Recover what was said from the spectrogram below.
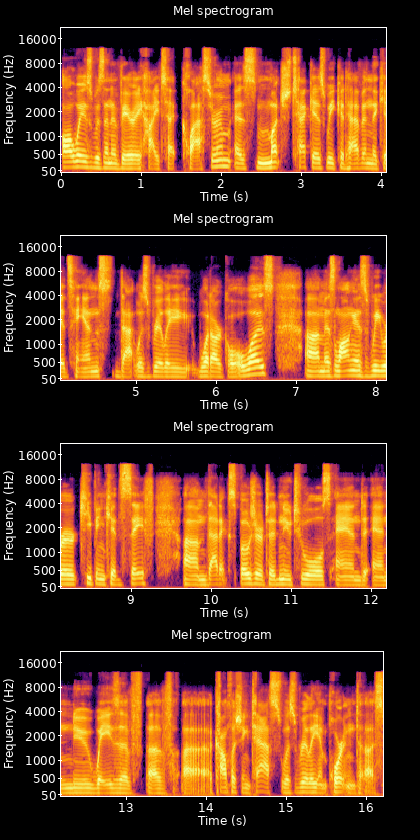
always was in a very high tech classroom. As much tech as we could have in the kids' hands, that was really what our goal was. Um, as long as we were keeping kids safe, um, that exposure to new tools and and new ways of of uh, accomplishing tasks was really important to us.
